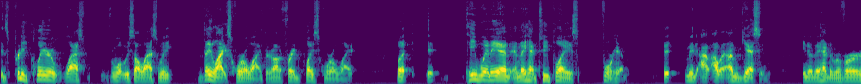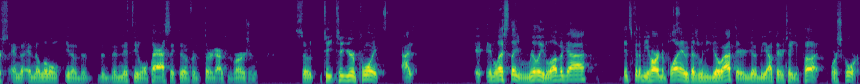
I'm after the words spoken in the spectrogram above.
it's pretty clear last from what we saw last week, they like Squirrel White. They're not afraid to play Squirrel White, but it, he went in and they had two plays for him. It, I mean, I, am guessing you know, they had the reverse and the, and the little, you know, the, the, the nifty little pass they threw him for the third down conversion. So to, to your point, I, unless they really love a guy, it's going to be hard to play because when you go out there, you're going to be out there until you putt or score.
